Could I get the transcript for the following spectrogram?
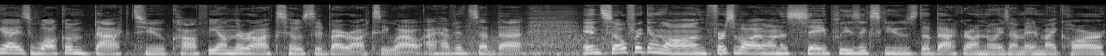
guys, welcome back to Coffee on the Rocks, hosted by Roxy. Wow, I haven't said that in so freaking long. First of all, I want to say please excuse the background noise. I'm in my car.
